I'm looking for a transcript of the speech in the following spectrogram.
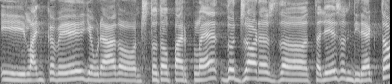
i l'any que ve hi haurà doncs, tot el parc ple, 12 hores de tallers en directe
